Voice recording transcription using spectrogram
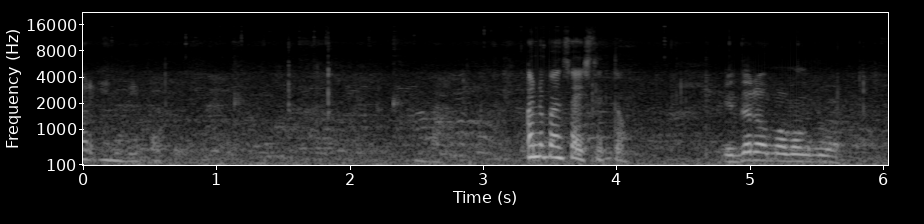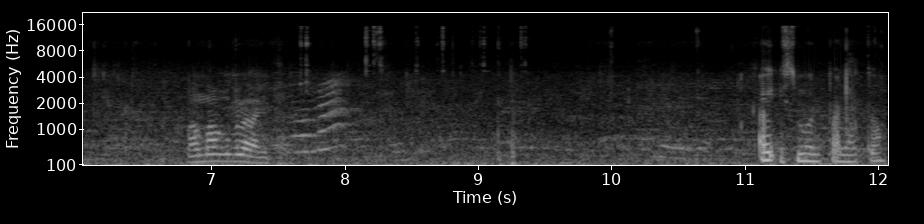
R&B pa. Ano ba ang size nito? Ito na mamang gula. Mamang gula ito. Ay, small pala to.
